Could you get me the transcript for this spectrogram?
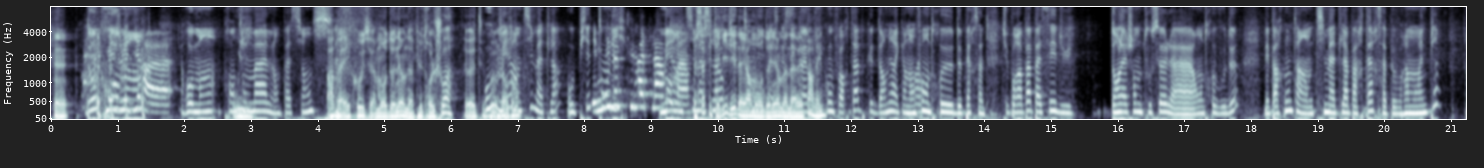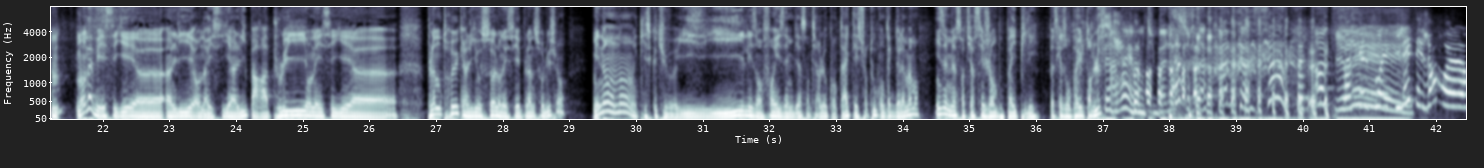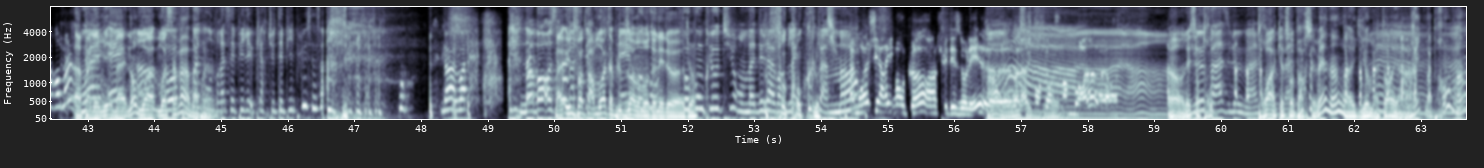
Donc mais je veux Romain, dire euh, Romain, prends Oui. ton mal en patience. Ah bah écoute, à un moment donné on n'a plus trop le choix. Ou mets un petit matelas au pied de et ton mets le lit. petit matelas Mais Romain. un petit Ça, c'était matelas l'idée, d'ailleurs, à un moment lit, donné, on en avait c'est parlé. même plus confortable que de dormir avec un enfant entre deux personnes. Tu pourras pas passer du dans la chambre tout seul à, entre vous deux, mais par contre un petit matelas par terre, ça peut vraiment être bien. Mais on avait essayé euh, un lit, on a essayé un lit parapluie, on a essayé euh, plein de trucs, un lit au sol, on a essayé plein de solutions. Mais non, non, mais qu'est-ce que tu veux? Ils, ils- Les enfants, ils aiment bien sentir le contact et surtout le contact de la maman. Ils aiment bien sentir ses jambes pas épilées parce qu'elles ont pas eu le temps de le faire. Ah ouais, bon, tu balances sur ta femme comme ça. Ah parce qu'elles sont épilées tes jambes euh, Romain? Ah, pas les mi- eh, bah non, moi, hein, moi ça oh, va. Pourquoi bah, nous on devrait s'épiler? Claire, tu t'épiles plus, c'est ça? non voilà. Non, bon, Bah, une fois par mois, t'as plus Eh, besoin à un faut moment qu'on- donné de. Faut qu'on clôture, on va déjà avoir Faut de la qu'on coupe à clôture. mort. Ah, moi, j'y arrive encore. Hein, je suis désolé. Euh, là là, voilà. Ah, on est sur le trois- vase, le vase. 3 à le 4 fois par semaine, hein. Guillaume, attends, il y a un rythme à prendre, hein.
